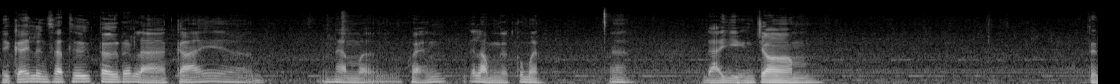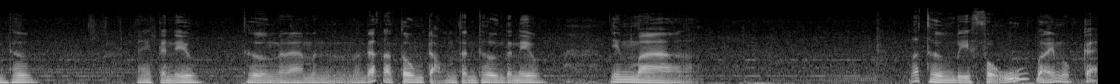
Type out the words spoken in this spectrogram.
Thì cái lưng xa thứ tư đó là cái ờ, nằm ở khoảng cái lòng ngực của mình à, đại diện cho tình thương hay tình yêu. Thường là mình mình rất là tôn trọng tình thương tình yêu. Nhưng mà nó thường bị phủ bởi một cái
